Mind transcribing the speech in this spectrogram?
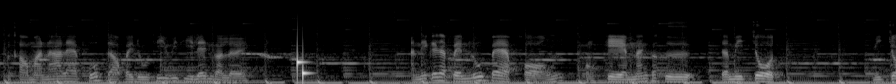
เมื่อเข้ามาหน้าแรกปุ๊บ เราไปดูที่วิธีเล่นก่อนเลย อันนี้ก็จะเป็นรูปแบบของของเกมนั่นก็คือจะมีโจทย์ มีโจ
